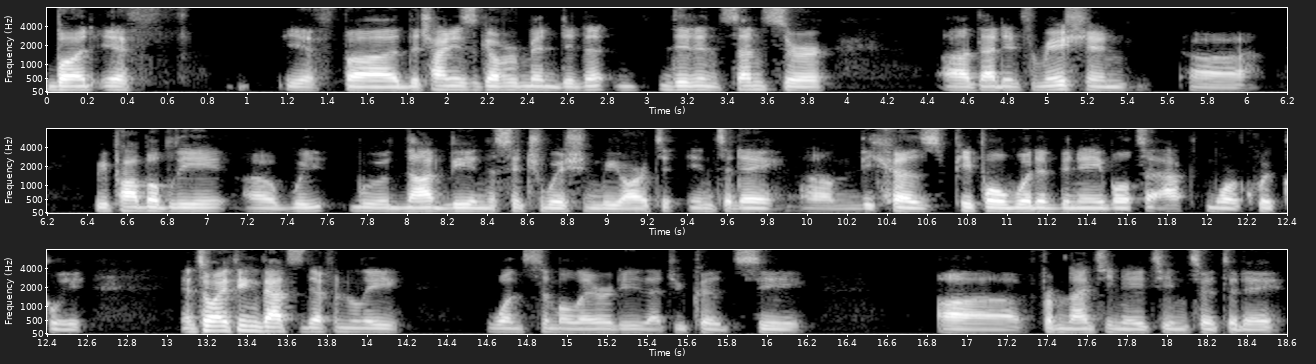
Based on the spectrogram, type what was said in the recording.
But if if the Chinese government didn't didn't censor that information, we probably we, we, would not be in the situation we are to, in today um, because people would have been able to act more quickly and so I think that's definitely one similarity that you could see uh, from 1918 to today.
